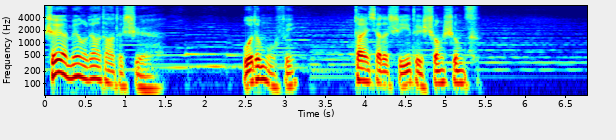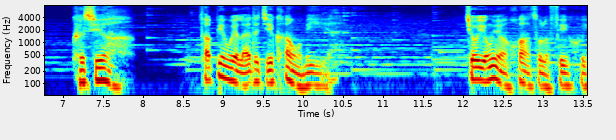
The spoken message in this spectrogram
谁也没有料到的是，我的母妃诞下的是一对双生子。可惜啊，她并未来得及看我们一眼，就永远化作了飞灰。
